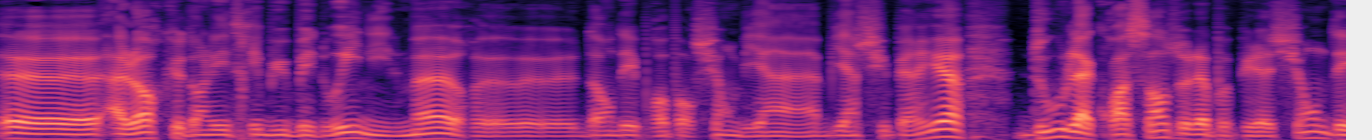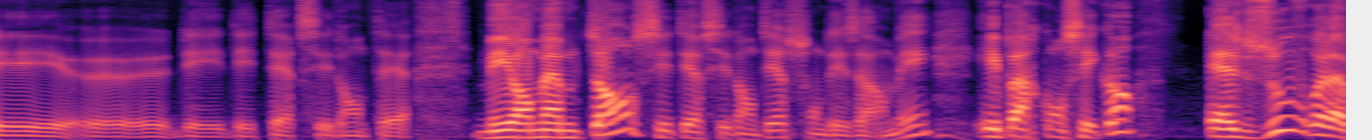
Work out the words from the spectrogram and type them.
euh, alors que dans les tribus bédouines, ils meurent euh, dans des proportions bien, bien supérieures, d'où la croissance de la population euh, des, des terres sédentaires. Mais en même temps, ces terres sédentaires sont désarmées, et par conséquent, elles ouvrent la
